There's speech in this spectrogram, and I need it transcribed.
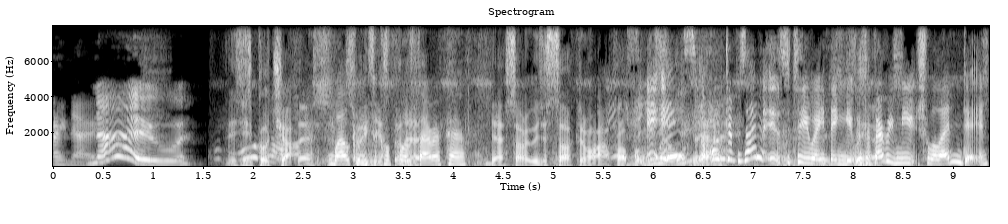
i know no. This is good chat, this. Welcome to couples therapy. Yeah, sorry, we're just talking about our problems. It is, 100%. It's a two way thing. It was a very mutual ending.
